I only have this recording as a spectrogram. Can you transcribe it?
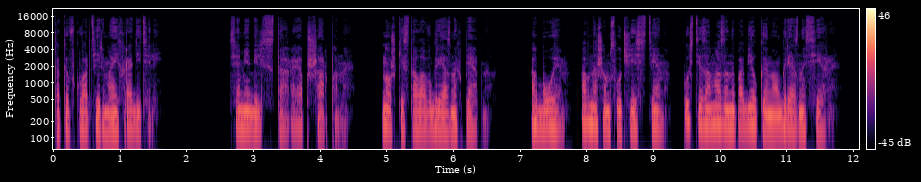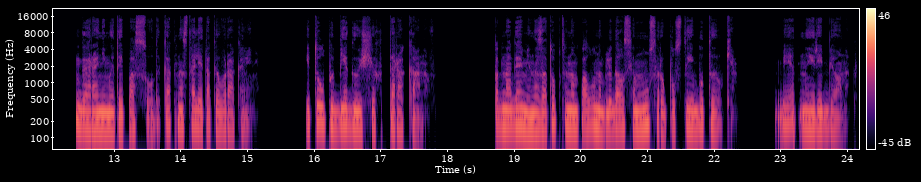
как и в квартире моих родителей. Вся мебель старая, обшарпанная. Ножки стола в грязных пятнах. Обои, а в нашем случае стены, пусть и замазаны побелкой, но грязно-серые. Гора немытой посуды, как на столе, так и в раковине. И толпы бегающих тараканов. Под ногами на затоптанном полу наблюдался мусор и пустые бутылки. Бедный ребенок.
